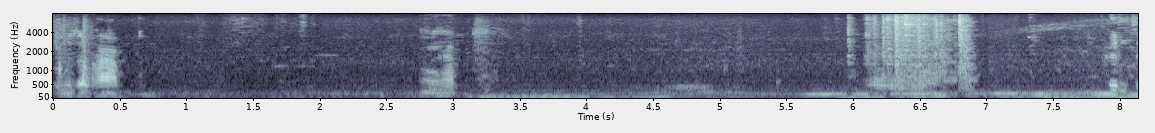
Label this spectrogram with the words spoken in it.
ดูสภาพ นี่ครับโอ้ขึ้นส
